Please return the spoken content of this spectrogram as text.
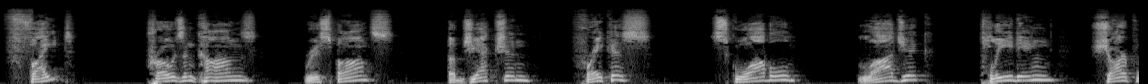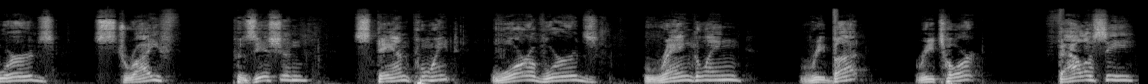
fight, pros and cons, response, objection, fracas, squabble, logic, pleading, sharp words, strife, position, standpoint, war of words, wrangling, rebut, retort, fallacy,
